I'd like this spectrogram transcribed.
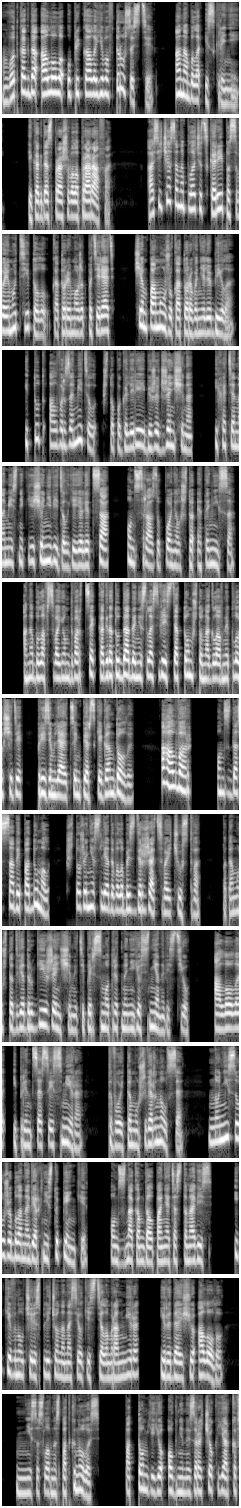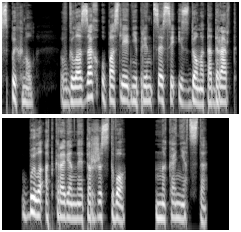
Вот когда Алола упрекала его в трусости, она была искренней. И когда спрашивала про Рафа. А сейчас она плачет скорее по своему титулу, который может потерять, чем по мужу, которого не любила. И тут Алвар заметил, что по галерее бежит женщина, и хотя наместник еще не видел ее лица, он сразу понял, что это Ниса. Она была в своем дворце, когда туда донеслась весть о том, что на главной площади приземляются имперские гондолы. «Алвар!» Он с досадой подумал, что жене следовало бы сдержать свои чувства, потому что две другие женщины теперь смотрят на нее с ненавистью. Алола и принцесса Эсмира. Твой-то муж вернулся. Но Ниса уже была на верхней ступеньке. Он знаком дал понять «остановись» и кивнул через плечо на носилки с телом Ранмира и рыдающую Алолу. Ниса словно споткнулась. Потом ее огненный зрачок ярко вспыхнул. В глазах у последней принцессы из дома Тадрарт было откровенное торжество. Наконец-то!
